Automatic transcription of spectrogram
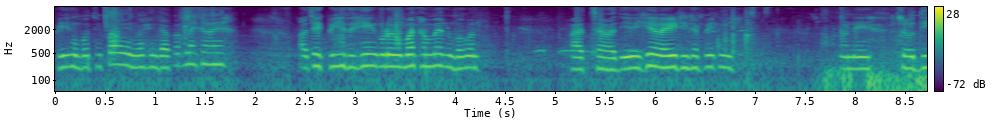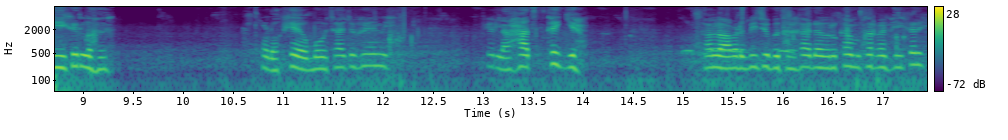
ભીહું બધું પાડીને મહિંદા કરી નાખ્યા આજે એક ભી તો હિંગડો એવું માથા મેર ભગવાન. હાથ જવા દેવી છે વાઈડીના પેટની. અને જો દી કેટલો છે? થોડો ખેવ બહુ જાજો છે નહીં કેટલા હાથ થઈ ગયા. ચાલો, આપણે બીજું બધું સાડાવરું કામ કરવાનું કરી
